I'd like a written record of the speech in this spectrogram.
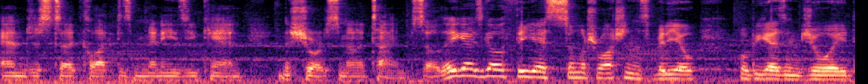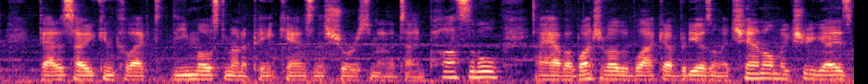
and just to collect as many as you can in the shortest amount of time. So there you guys go. Thank you guys so much for watching this video. Hope you guys enjoyed. That is how you can collect the most amount of paint cans in the shortest amount of time possible. I have a bunch of other Blackout videos on my channel. Make sure you guys,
